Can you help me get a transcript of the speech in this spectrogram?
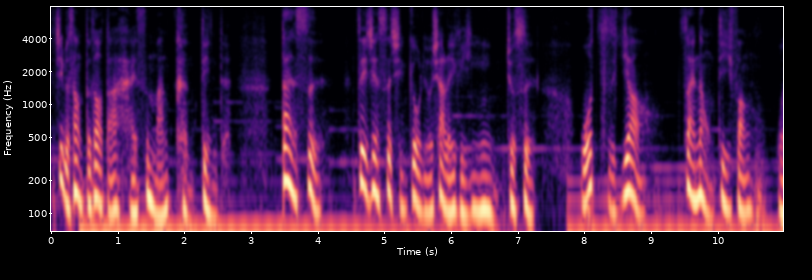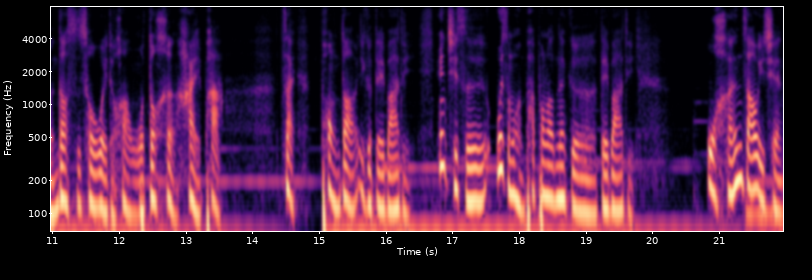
基本上得到答案还是蛮肯定的。但是这件事情给我留下了一个阴影，就是我只要在那种地方闻到尸臭味的话，我都很害怕再碰到一个 day body。因为其实为什么很怕碰到那个 day body？我很早以前。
